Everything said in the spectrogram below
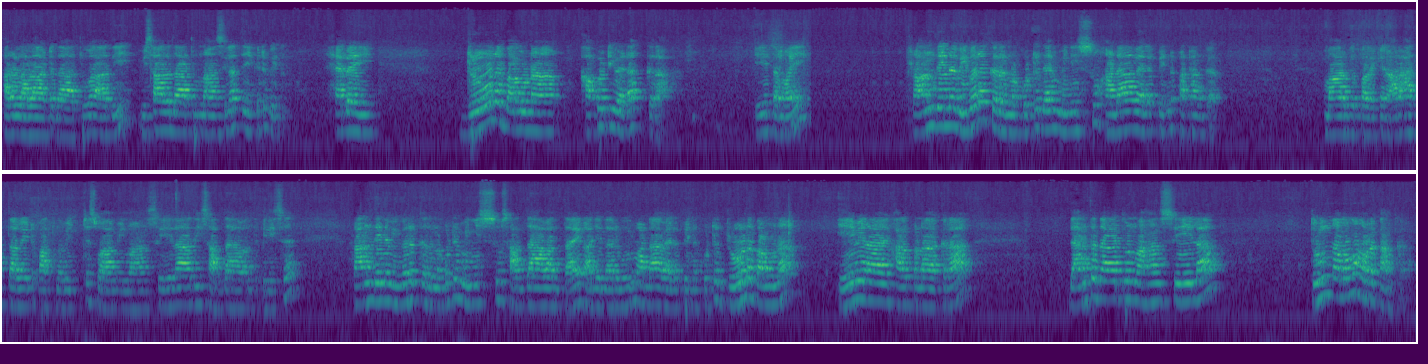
අර ලලාට ධාතුව ආදී විශාල ධාතුන් වහන්සේලාත් ඒකට බෙදුවා. හැබැයි ඩ්‍රෝන බමුණා කපටි වැඩක් කරා. ඒ තමයි රන් දෙන විවර කරනකොට දැන් මිනිස්සු හඬා වැළපෙන්න පටන් ගත්තා. මාර්ගඵල කියන අරහත් ඵලයට පත්න වෙච්ච ස්වාමීන් වහන්සේලාදී සද්ධාවන්ත පිරිස රන් දෙන විවර කරනකොට මිනිස්සු සද්ධාවන්තයි රජදරුවරු වඩා වැළපෙනකොට ද්‍රෝණ බමුණ ඒ වෙලාවේ කල්පනා කරා දන්ත ධාතුන් වහන්සේලා තුන් නමම හොරකම් කරා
